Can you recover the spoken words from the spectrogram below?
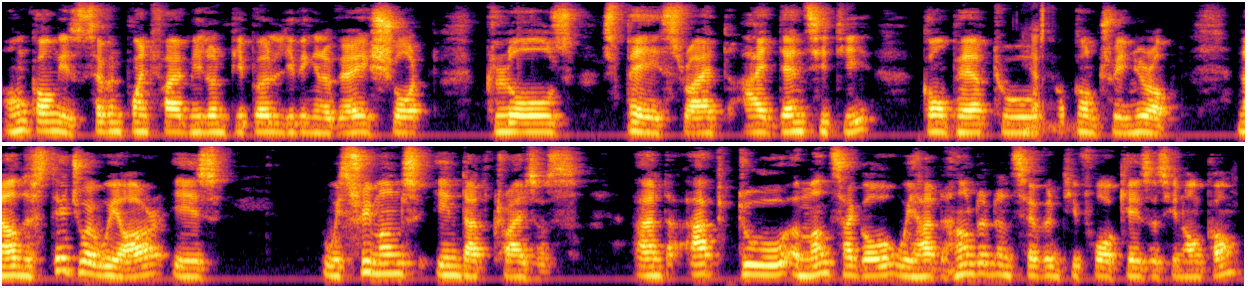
Hong Kong is 7.5 million people living in a very short, closed space, right? High density compared to Yeah. some country in Europe. Now, the stage where we are is we're three months in that crisis. And up to a month ago, we had 174 cases in Hong Kong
